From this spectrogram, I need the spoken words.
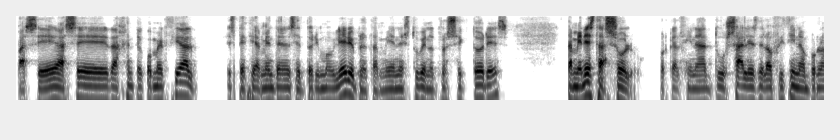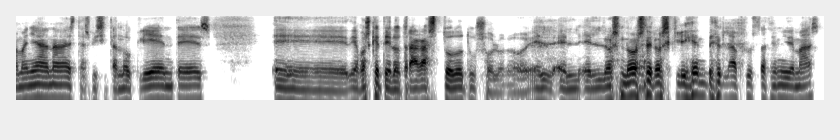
pasé a ser agente comercial, especialmente en el sector inmobiliario, pero también estuve en otros sectores, también estás solo, porque al final tú sales de la oficina por la mañana, estás visitando clientes, eh, digamos que te lo tragas todo tú solo, los nos de los clientes, la frustración y demás,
